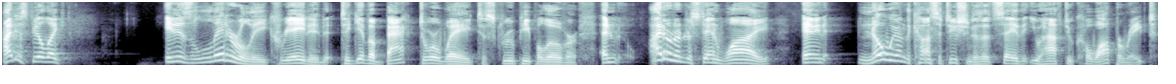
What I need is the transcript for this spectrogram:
I just feel like it is literally created to give a backdoor way to screw people over. And I don't understand why. I mean, nowhere in the Constitution does it say that you have to cooperate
